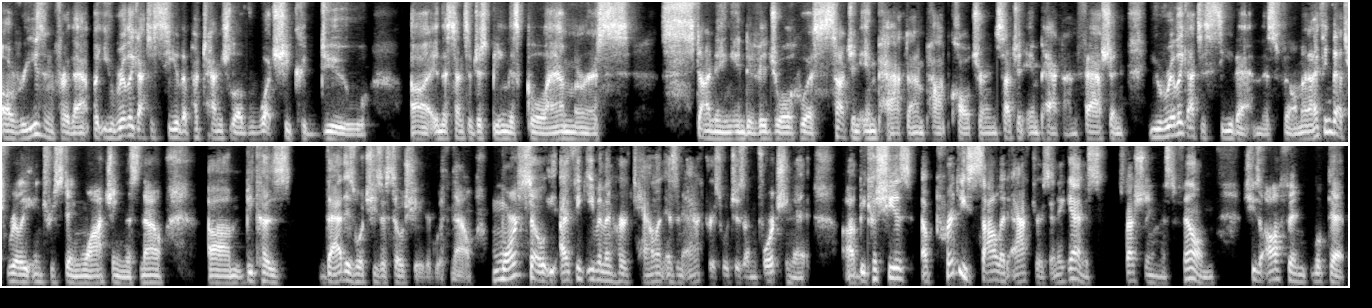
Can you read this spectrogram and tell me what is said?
a reason for that, but you really got to see the potential of what she could do uh, in the sense of just being this glamorous stunning individual who has such an impact on pop culture and such an impact on fashion. You really got to see that in this film. And I think that's really interesting watching this now um, because that is what she's associated with now. More so, I think, even than her talent as an actress, which is unfortunate uh, because she is a pretty solid actress. And again, especially in this film, she's often looked at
